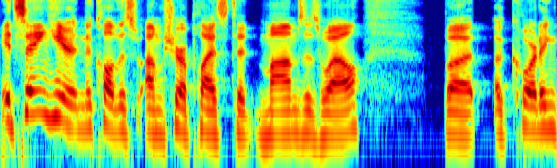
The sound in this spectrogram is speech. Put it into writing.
It's saying here, and Nicole, this I'm sure applies to moms as well. But according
